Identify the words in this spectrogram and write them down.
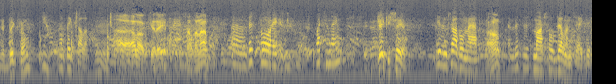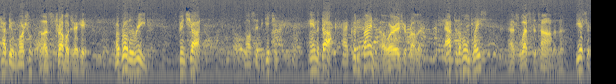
That big fella? Yeah, that big fella. Uh, hello, Kitty. Something up? Uh, this boy, what's your name? Jakey Sale. He's in trouble, Matt. Oh? This is Marshal Dillon, Jakey. How do, you, Marshal? Oh, it's trouble, Jakey. My brother Reed. He's been shot. Law said to get you. And the doc. I couldn't find him. Oh, where is your brother? Out to the home place? That's west of town, isn't it? Yes, sir.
